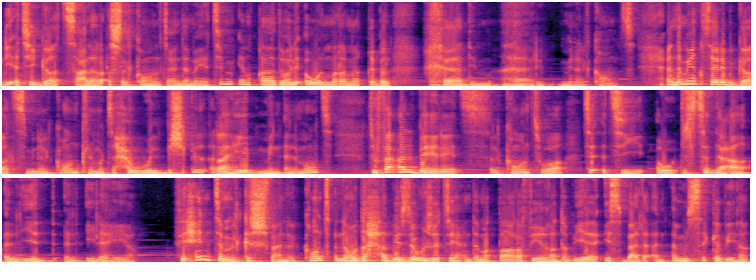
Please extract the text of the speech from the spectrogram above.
ليأتي جاتس على رأس الكونت عندما يتم إنقاذه لأول مرة من قبل خادم هارب من الكونت. عندما يقترب جاتس من الكونت المتحول بشكل رهيب من الموت تفعل بهليت الكونت وتأتي أو تستدعى اليد الإلهية. في حين تم الكشف عن الكونت أنه ضحى بزوجته عندما طار في غضب يائس بعد أن أمسك بها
